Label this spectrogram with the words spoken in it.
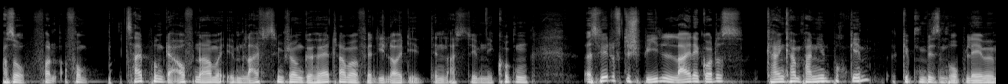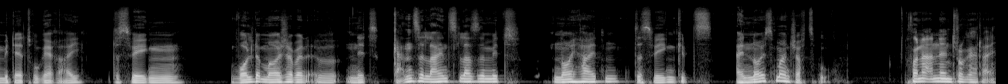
also von, vom Zeitpunkt der Aufnahme im Livestream schon gehört haben, aber für die Leute, die den Livestream nicht gucken. Es wird auf das Spiel leider Gottes kein Kampagnenbuch geben. Es gibt ein bisschen Probleme mit der Druckerei. Deswegen wollte man euch aber äh, nicht ganz allein lassen mit Neuheiten. Deswegen gibt es ein neues Mannschaftsbuch. Von einer anderen Druckerei.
